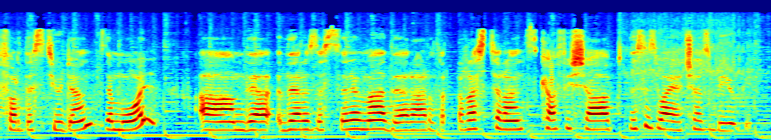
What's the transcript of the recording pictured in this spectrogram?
for the students, the mall, um, there, there is a cinema, there are restaurants, coffee shops. This is why I chose BUB.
